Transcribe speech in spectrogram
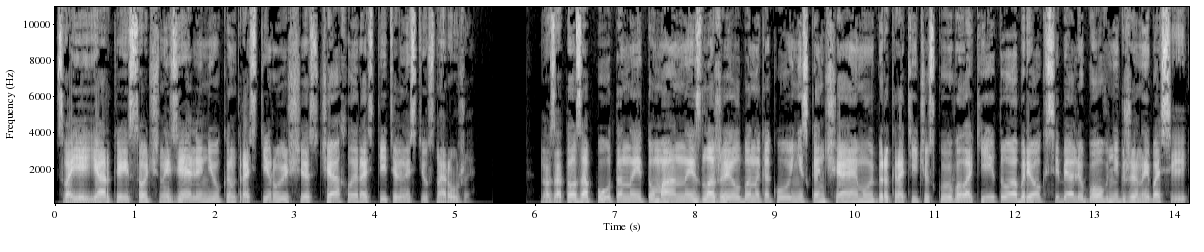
своей яркой и сочной зеленью, контрастирующая с чахлой растительностью снаружи но зато запутанно и туманно изложил бы, на какую нескончаемую бюрократическую волокиту обрек себя любовник жены Баси,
